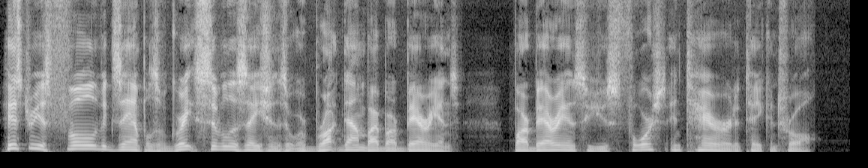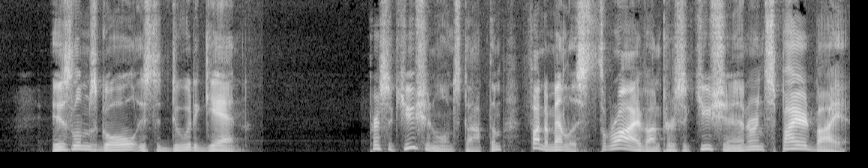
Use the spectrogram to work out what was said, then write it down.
History is full of examples of great civilizations that were brought down by barbarians, barbarians who used force and terror to take control. Islam's goal is to do it again. Persecution won't stop them. Fundamentalists thrive on persecution and are inspired by it.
